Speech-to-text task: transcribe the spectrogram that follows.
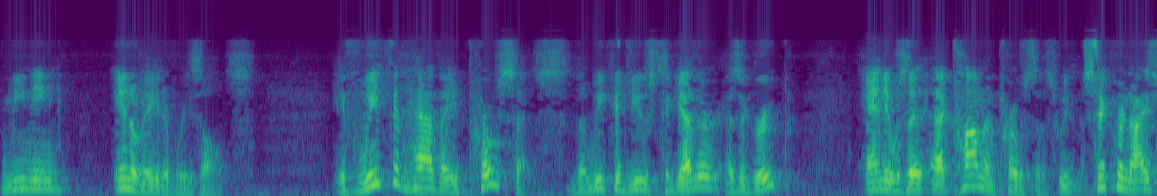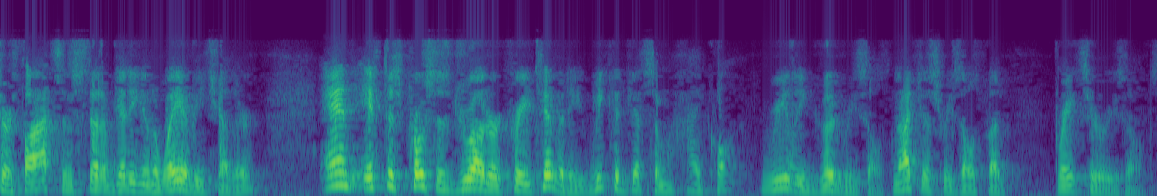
meaning innovative results. If we could have a process that we could use together as a group, and it was a, a common process, we synchronized our thoughts instead of getting in the way of each other, and if this process drew out our creativity, we could get some high quality, really good results, not just results, but breakthrough results.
